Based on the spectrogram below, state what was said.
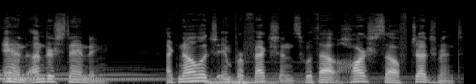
and understanding. Acknowledge imperfections without harsh self judgment.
